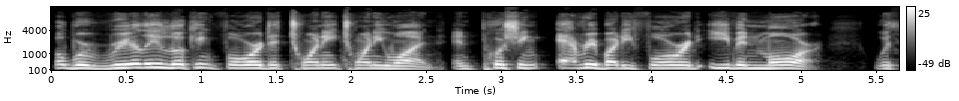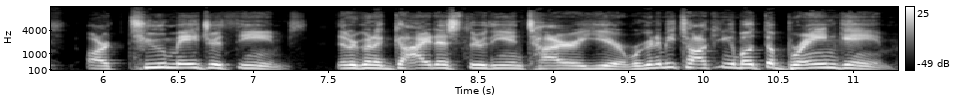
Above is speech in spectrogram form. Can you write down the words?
But we're really looking forward to 2021 and pushing everybody forward even more with our two major themes that are going to guide us through the entire year. We're going to be talking about the brain game,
